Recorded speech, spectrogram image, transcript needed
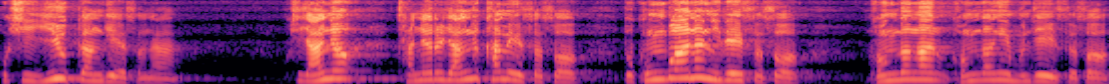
혹시 이웃 관계에서나 혹시 자녀 자녀를 양육함에 있어서 또 공부하는 일에 있어서 건강한 건강의 문제에 있어서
